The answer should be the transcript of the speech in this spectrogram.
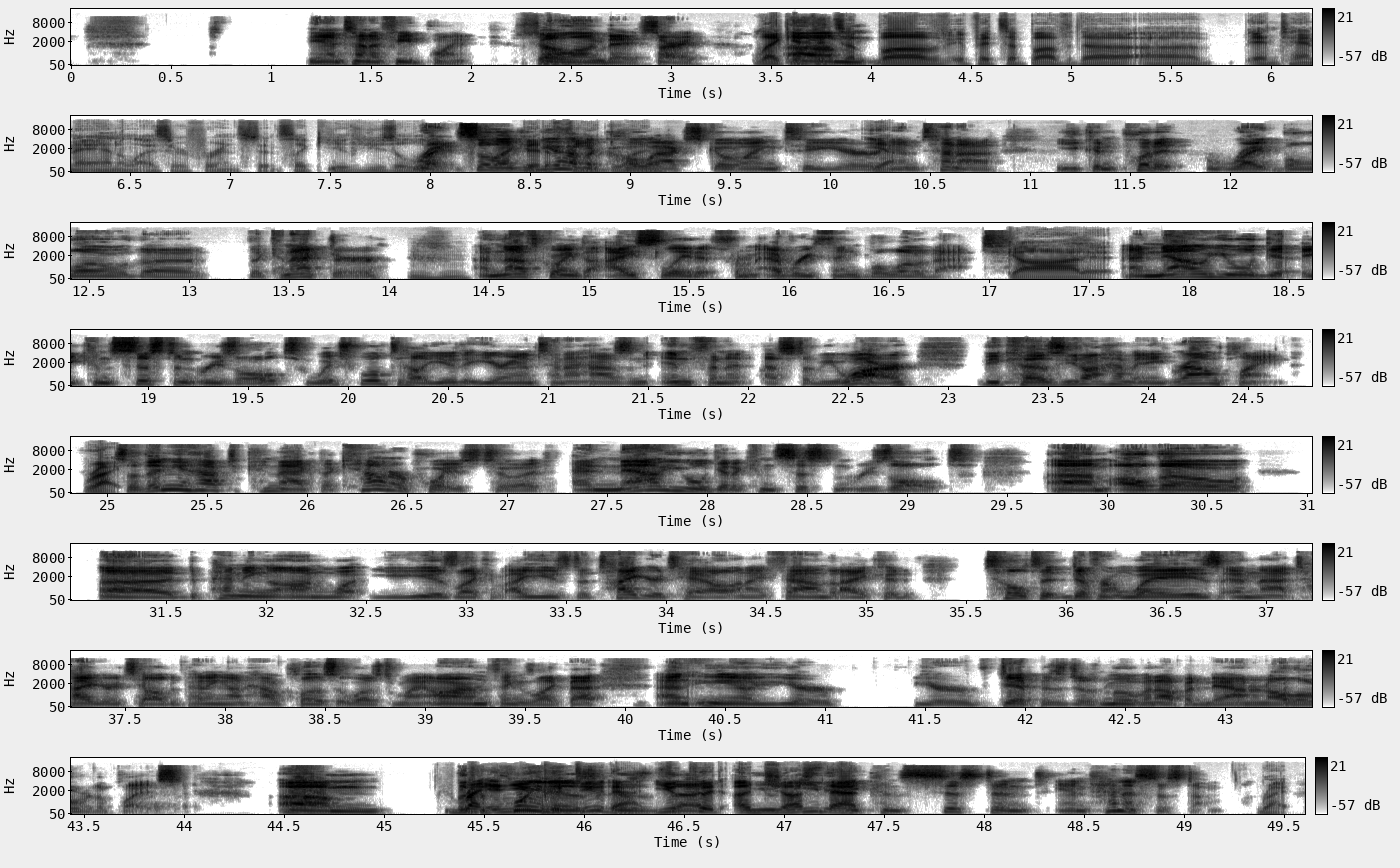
the antenna feed point. So a long day. Sorry. Like if it's um, above, if it's above the uh, antenna analyzer, for instance, like you use a right. So like if you have a coax line. going to your yeah. antenna, you can put it right below the the connector, mm-hmm. and that's going to isolate it from everything below that. Got it. And now you will get a consistent result, which will tell you that your antenna has an infinite SWR because you don't have any ground plane. Right. So then you have to connect a counterpoise to it, and now you will get a consistent result. Um, although, uh, depending on what you use, like if I used a tiger tail and I found that I could tilt it different ways and that tiger tail depending on how close it was to my arm things like that and you know your your dip is just moving up and down and all over the place. Um, but right, and you could is, do that. You that could adjust you that consistent antenna system. Right.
